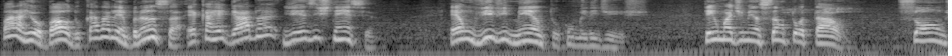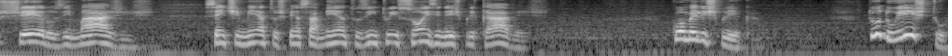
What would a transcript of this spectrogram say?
para Riobaldo, cada lembrança é carregada de existência. É um vivimento, como ele diz. Tem uma dimensão total: sons, cheiros, imagens, sentimentos, pensamentos, intuições inexplicáveis. Como ele explica? Tudo isto,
